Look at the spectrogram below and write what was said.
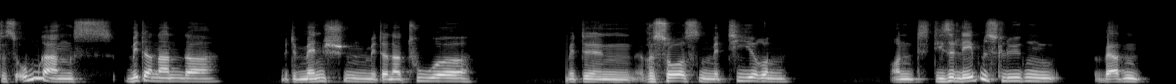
des Umgangs miteinander, mit dem Menschen, mit der Natur, mit den Ressourcen, mit Tieren, und diese Lebenslügen werden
